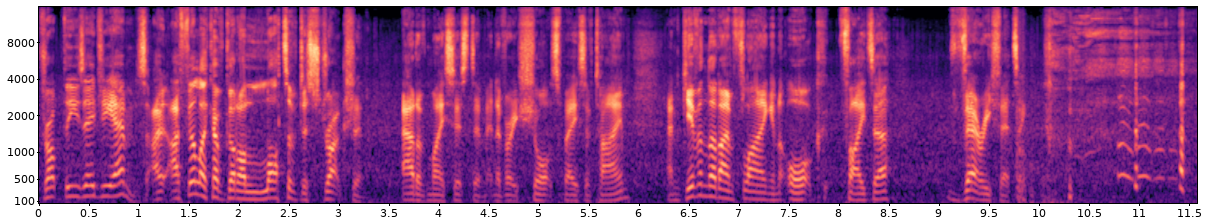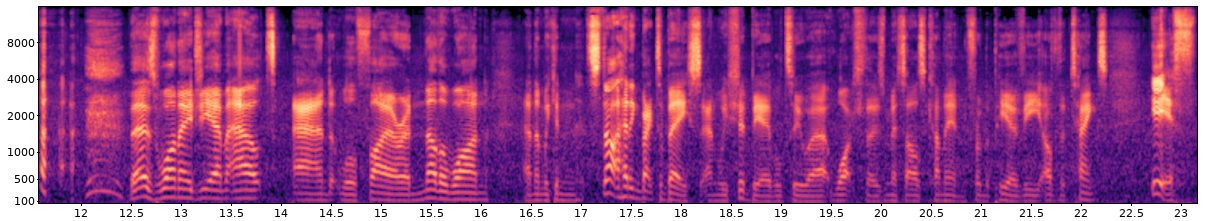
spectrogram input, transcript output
drop these AGMs. I, I feel like I've got a lot of destruction out of my system in a very short space of time, and given that I'm flying an Orc fighter, very fitting. There's one AGM out, and we'll fire another one, and then we can start heading back to base, and we should be able to uh, watch those missiles come in from the POV of the tanks, if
